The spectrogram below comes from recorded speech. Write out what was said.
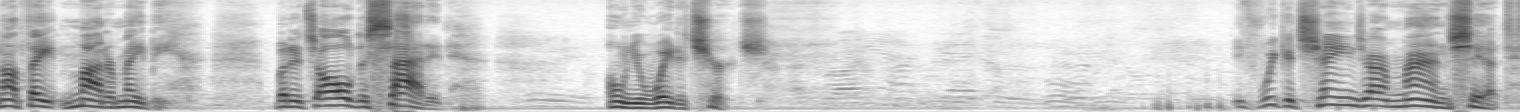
Not they might or maybe, but it's all decided on your way to church. If we could change our mindset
